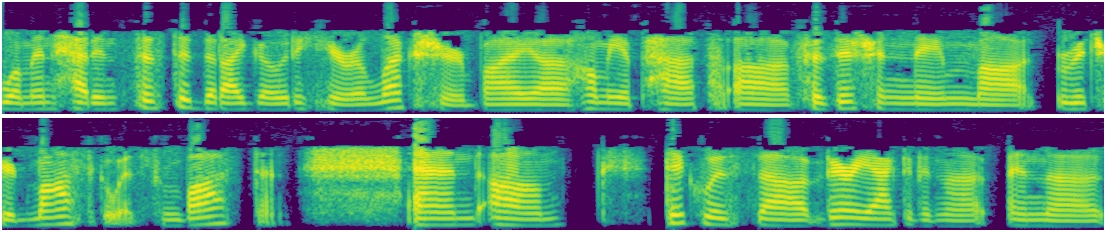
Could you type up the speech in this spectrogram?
woman had insisted that I go to hear a lecture by a homeopath uh, physician named uh, Richard Moskowitz from Boston. And um Dick was uh, very active in the in the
